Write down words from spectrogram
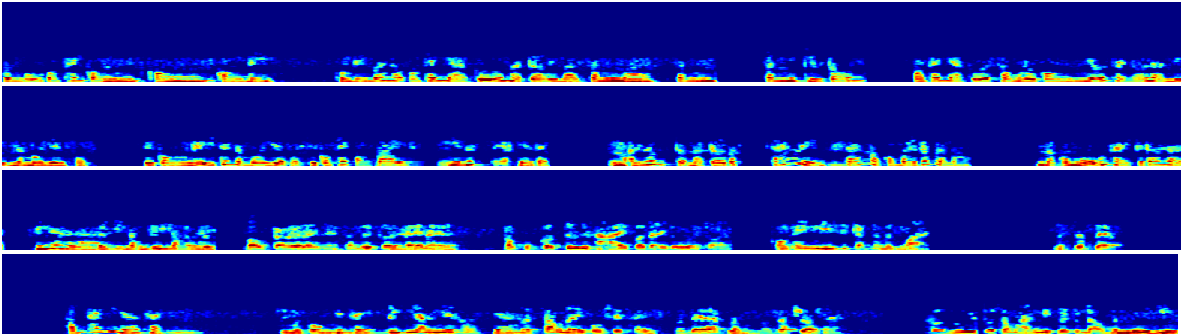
Con ngủ con thấy con con con đi. Con đi mới rồi con thấy nhà cửa mà trời mà xanh mà xanh xanh như chiều tối. Con thấy nhà cửa xong rồi con nhớ thầy nói là niệm năm mô di phật. Thì con nghĩ tới năm mô di phật thì con thấy con bay như nó tẹt như thế mạnh lắm trời mà trời bắt sáng liền sáng mà con bay rất là mau. Mà con ngủ thầy cái đó là phía là băng bầu trời ở đây này trong cái cơ thể này nó cũng có tứ hải có đầy đủ hết rồi. Con thấy như cái cảnh ở bên ngoài. Nó rất đẹp. Không thấy gì nữa thầy. Ừ. nhưng mà con đi nhanh vậy thôi. Yeah. Dạ. nhưng mà sau này con sẽ thấy nó đẹp lắm nó rất rõ ràng. Có núi có sông hạng nhất là trong đầu mình núi nhiều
